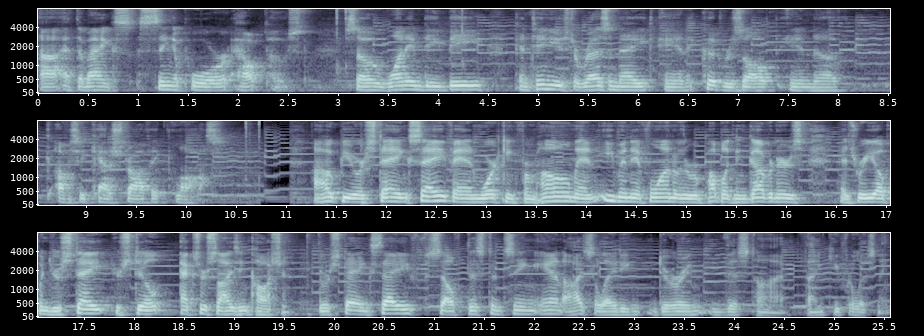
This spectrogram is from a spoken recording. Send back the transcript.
uh, at the bank's Singapore outpost. So 1MDB continues to resonate and it could result in uh, obviously catastrophic loss. I hope you are staying safe and working from home. And even if one of the Republican governors has reopened your state, you're still exercising caution. You're staying safe, self distancing, and isolating during this time. Thank you for listening.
